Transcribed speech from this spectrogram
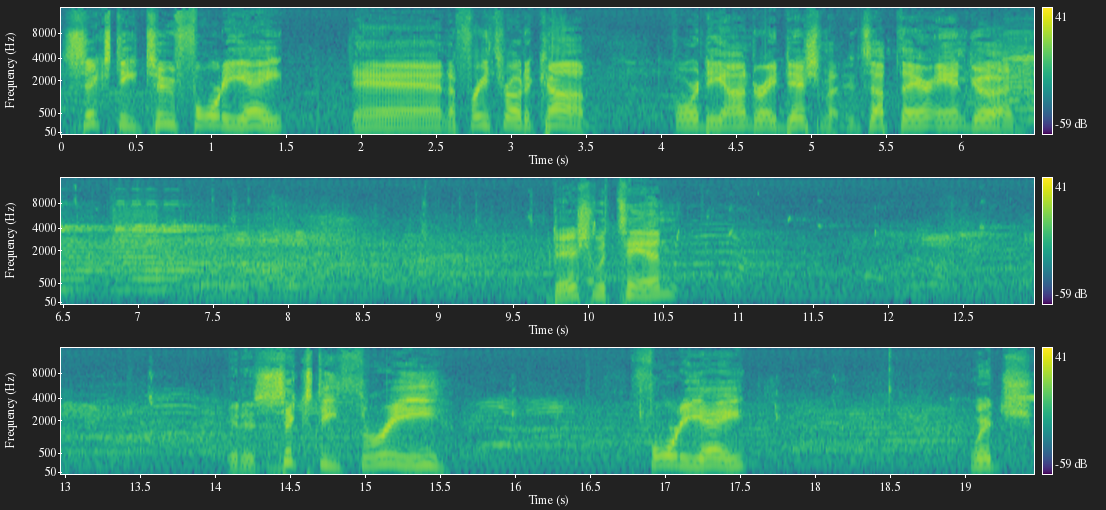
62 48, and a free throw to come for DeAndre Dishman. It's up there and good. Dish with 10. It is 63 48, which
